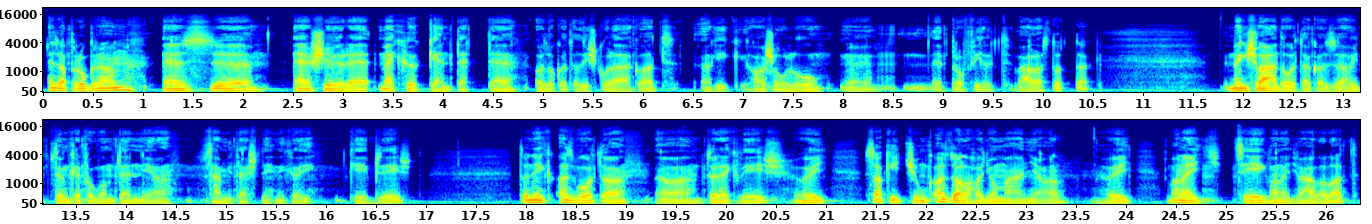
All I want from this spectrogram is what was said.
Ez a program, ez elsőre meghökkentette azokat az iskolákat, akik hasonló profilt választottak. Meg is vádoltak azzal, hogy tönkre fogom tenni a számítástechnikai képzést. Tudnék, az volt a, a törekvés, hogy szakítsunk azzal a hagyományjal, hogy van egy cég, van egy vállalat,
